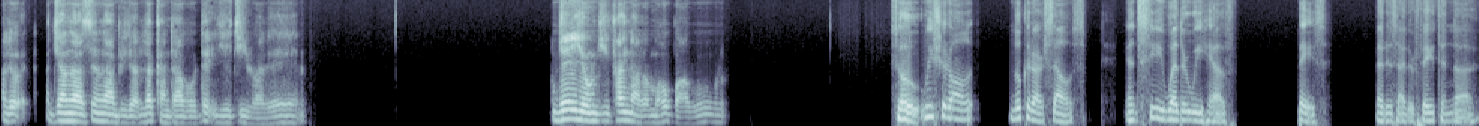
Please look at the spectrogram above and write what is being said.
အဲ့လိုအကျဉ်းစားစဉ်းစားပြီးတော့လက်ခံထားဖို့တိတ်အရေးကြီးပါတယ်ဒီယုံကြည်ခိုင်းတာတော့မဟုတ်ပါဘူးလို့ So we should all look at ourselves and see whether we have faith. That is either faith in the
